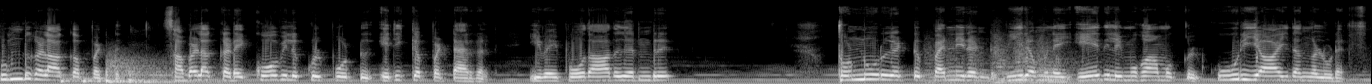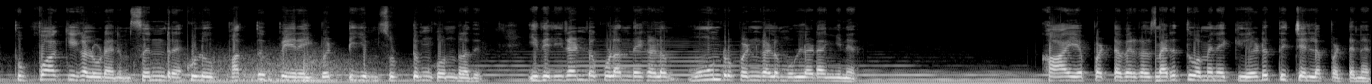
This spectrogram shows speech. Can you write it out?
துண்டுகளாக்கப்பட்டு சபளக்கடை கோவிலுக்குள் போட்டு எரிக்கப்பட்டார்கள். இவை போதாது என்று தொண்ணூறு எட்டு பன்னிரண்டு வீரமுனை ஏதிலி முகாமுக்குள் கூரிய ஆயுதங்களுடன் துப்பாக்கிகளுடனும் சென்ற குழு பத்து பேரை வெட்டியும் சுட்டும் கொன்றது. இதில் இரண்டு குழந்தைகளும் மூன்று பெண்களும் உள்ளடங்கினர். காயப்பட்டவர்கள் மருத்துவமனைக்கு எடுத்துச் செல்லப்பட்டனர்.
